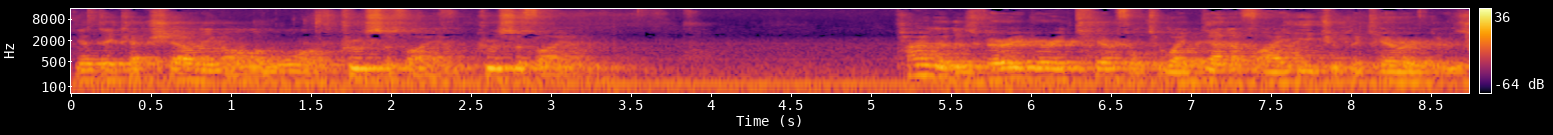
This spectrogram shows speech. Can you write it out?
Yet they kept shouting all the more, Crucify him, crucify him. Pilate is very, very careful to identify each of the characters,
